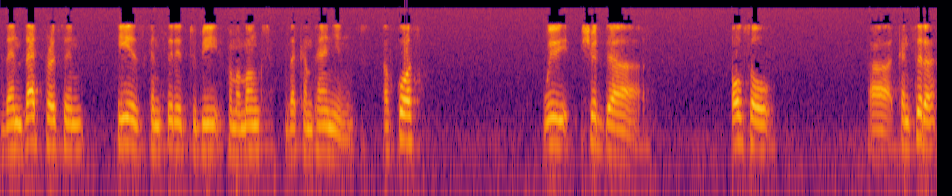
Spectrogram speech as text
then that person he is considered to be from amongst the companions. Of course, we should uh, also uh, consider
